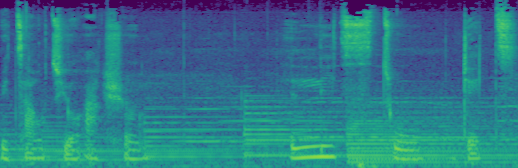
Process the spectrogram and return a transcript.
without your action, leads to death.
